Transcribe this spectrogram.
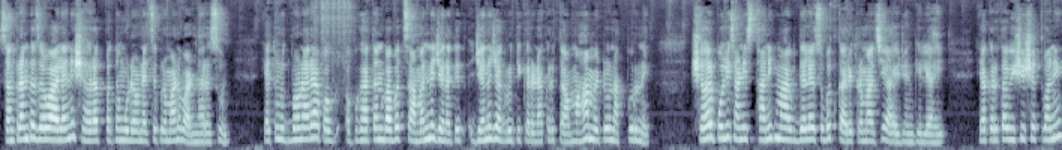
संक्रांत जवळ आल्याने शहरात पतंग उडवण्याचे प्रमाण वाढणार असून यातून उद्भवणाऱ्या अप अपघातांबाबत सामान्य जनतेत जनजागृती करण्याकरिता महामेट्रो नागपूरने शहर पोलीस आणि स्थानिक महाविद्यालयासोबत कार्यक्रमाचे आयोजन केले आहे. याकरता विशेषत्वाने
